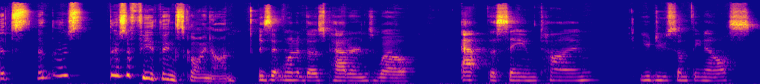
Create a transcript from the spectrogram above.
it's there's there's a few things going on. Is it one of those patterns? Well, at the same time, you do something else.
